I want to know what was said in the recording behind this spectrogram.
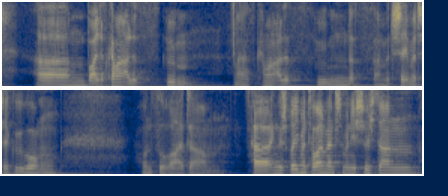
ähm, weil das kann man alles üben. Ja, das kann man alles üben, das mit Shame-Check-Übungen und so weiter. Äh, in Gesprächen mit tollen Menschen bin ich schüchtern,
